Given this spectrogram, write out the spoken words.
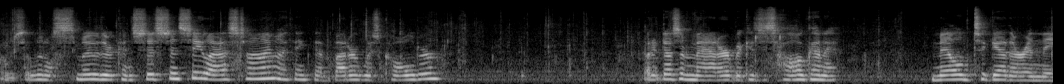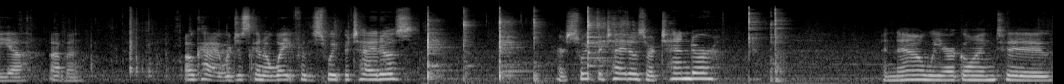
It was a little smoother consistency last time. I think the butter was colder. But it doesn't matter because it's all to meld together in the uh, oven. Okay, we're just going to wait for the sweet potatoes. Our sweet potatoes are tender. And now we are going to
